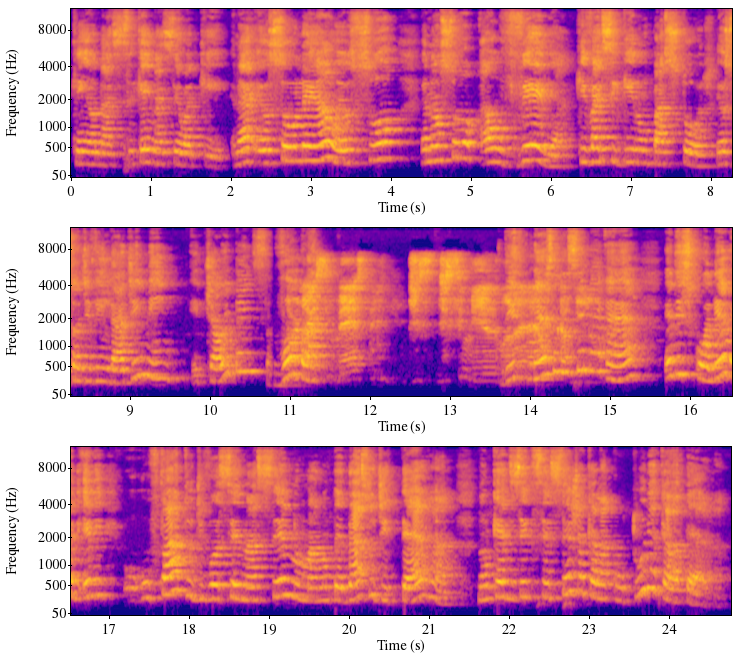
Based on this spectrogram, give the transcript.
Quem, eu nasci, quem nasceu aqui, né? Eu sou o leão, eu sou, eu não sou a ovelha que vai seguir um pastor. Eu sou a divindade em mim. E tchau e benção. Vou para mestre de, de, si mesmo, de, né? Mestre de si mesmo, é. Ele escolheu, ele, ele o, fato de você nascer numa, num pedaço de terra não quer dizer que você seja aquela cultura e aquela terra.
